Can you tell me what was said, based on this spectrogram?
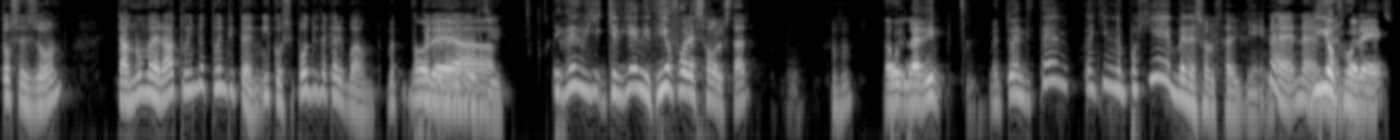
8 σεζόν τα νούμερα του είναι 20-10. 20 πόντι, 10 rebound. Με 50% Ωραία. FG. Και, δεν βγει- και βγαίνει δύο φορές All-Star. Μμμ. Ο- Δηλαδή με 2010 εκείνη την εποχή έμπαινε σε All-Star Game. Ναι, ναι. δύο ναι, ναι. φορές.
